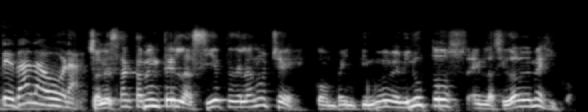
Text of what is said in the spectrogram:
Te da la hora. Son exactamente las 7 de la noche, con 29 minutos en la Ciudad de México.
